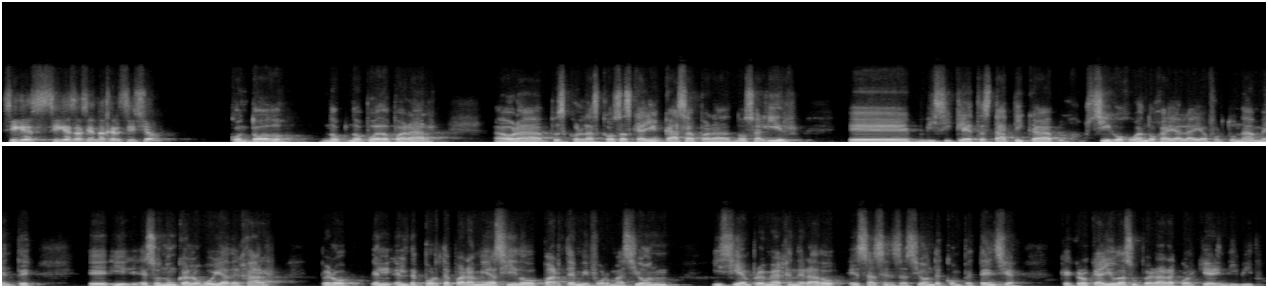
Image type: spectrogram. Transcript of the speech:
¿Sigues, ¿Sigues haciendo ejercicio? Con todo, no, no puedo parar Ahora, pues con las cosas que hay en casa para no salir, eh, bicicleta estática, sigo jugando high alay afortunadamente, eh, y eso nunca lo voy a dejar, pero el, deporte para mí ha sido parte de mi formación y siempre me ha generado esa sensación de competencia que creo que ayuda a superar a cualquier individuo.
